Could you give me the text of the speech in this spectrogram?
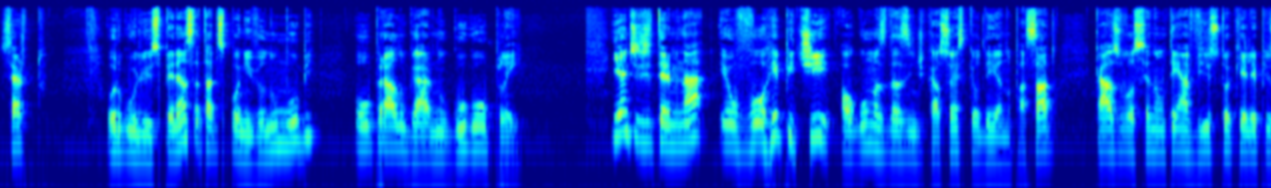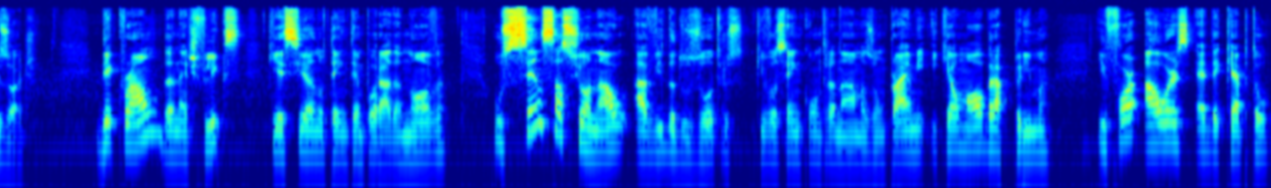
Certo? Orgulho e Esperança está disponível no MUBI ou para alugar no Google Play. E antes de terminar, eu vou repetir algumas das indicações que eu dei ano passado caso você não tenha visto aquele episódio. The Crown, da Netflix, que esse ano tem temporada nova. O sensacional A Vida dos Outros, que você encontra na Amazon Prime e que é uma obra-prima. E Four Hours at the Capitol,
